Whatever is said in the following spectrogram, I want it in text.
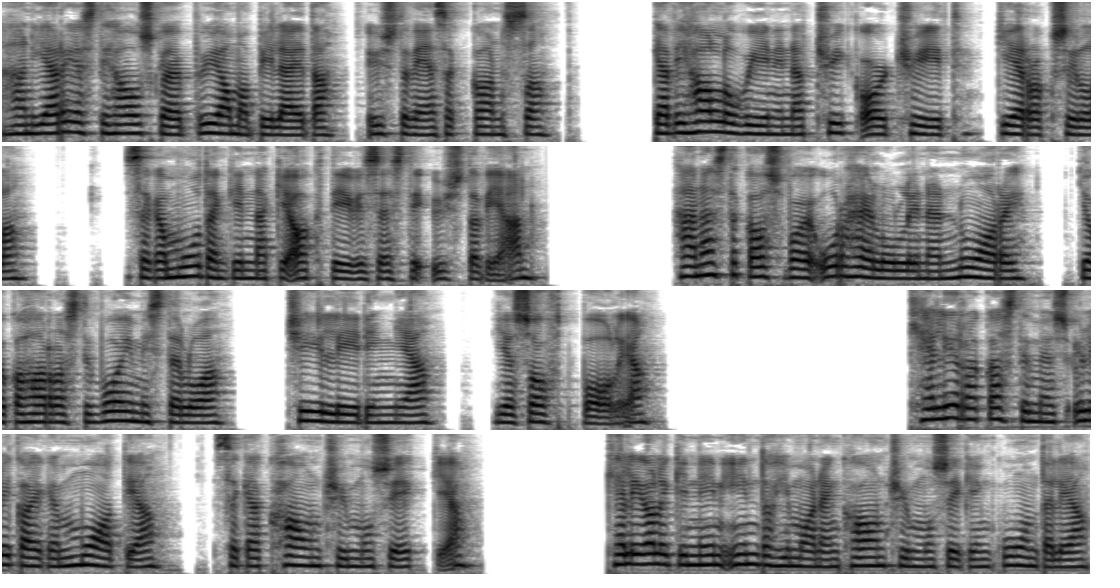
hän järjesti hauskoja pyjamabileitä ystäviensä kanssa, kävi Halloweenina trick or treat kierroksilla sekä muutenkin näki aktiivisesti ystäviään. Hänestä kasvoi urheilullinen nuori, joka harrasti voimistelua, cheerleadingia ja softballia. Kelly rakasti myös ylikaisen muotia sekä country-musiikkia. Kelly olikin niin intohimoinen country-musiikin kuuntelija,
